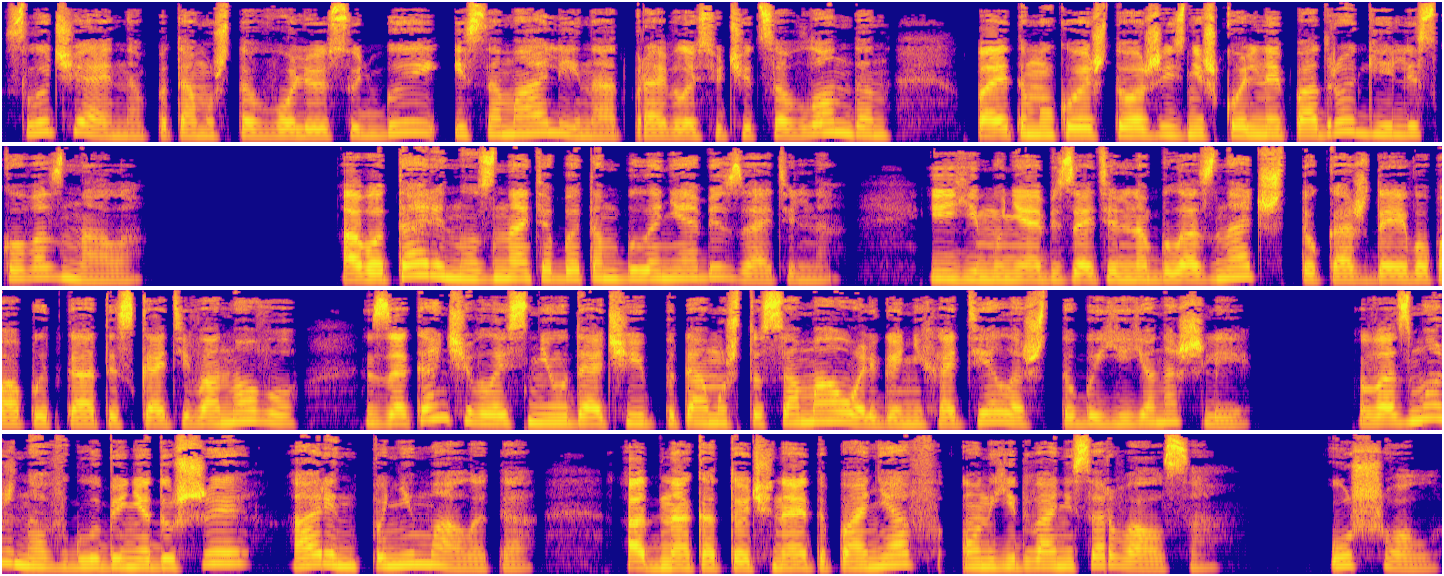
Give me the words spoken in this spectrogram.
случайно, потому что волею судьбы и сама Алина отправилась учиться в Лондон, поэтому кое-что о жизни школьной подруги Лескова знала. А вот Арину знать об этом было не обязательно, и ему не обязательно было знать, что каждая его попытка отыскать Иванову заканчивалась неудачей, потому что сама Ольга не хотела, чтобы ее нашли. Возможно, в глубине души Арин понимал это, однако, точно это поняв, он едва не сорвался. Ушел.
